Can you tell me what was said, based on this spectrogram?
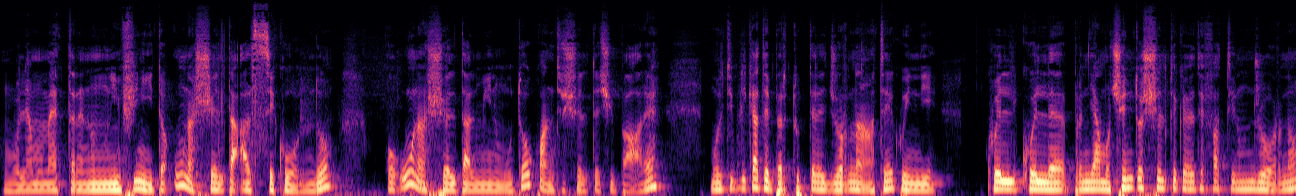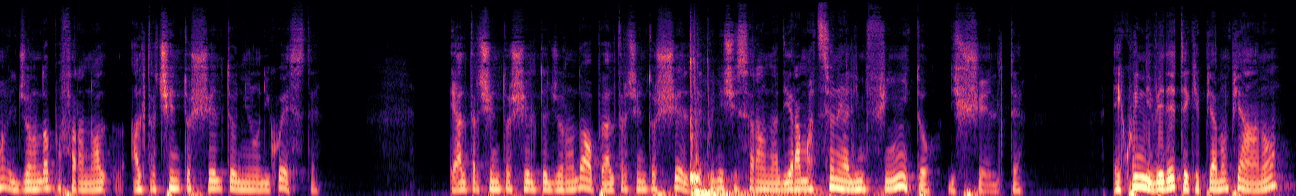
non vogliamo mettere in un infinito, una scelta al secondo o una scelta al minuto, quante scelte ci pare, moltiplicate per tutte le giornate, quindi quel, quel, prendiamo 100 scelte che avete fatto in un giorno, il giorno dopo faranno altre 100 scelte ognuno di queste e altre 100 scelte il giorno dopo e altre 100 scelte, quindi ci sarà una diramazione all'infinito di scelte. E quindi vedete che piano piano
